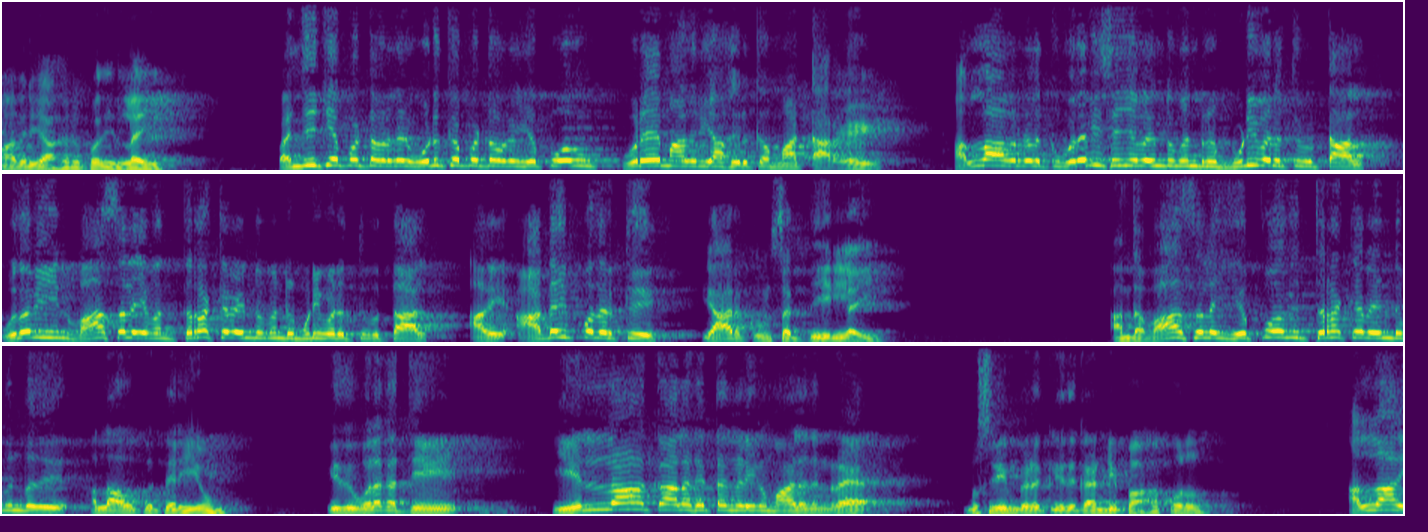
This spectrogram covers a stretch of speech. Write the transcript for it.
மாதிரியாக இருப்பதில்லை. வஞ்சிக்கப்பட்டவர்கள் ஒடுக்கப்பட்டவர்கள் எப்போதும் ஒரே மாதிரியாக இருக்க மாட்டார்கள். அல்லாஹ் அவர்களுக்கு உதவி செய்ய வேண்டும் என்று முடிவெடுத்து விட்டால் உதவியின் வாசலை அவன் திறக்க வேண்டும் என்று முடிவெடுத்து விட்டால் அதை அடைப்பதற்கு யாருக்கும் சக்தி இல்லை. அந்த வாசலை எப்போது திறக்க வேண்டும் என்பது அல்லாஹுக்கு தெரியும். இது உலகத்தில் எல்லா காலகட்டங்களிலும் ஆளுகின்ற முஸ்லீம்களுக்கு இது கண்டிப்பாக பொருள் அல்லாஹ்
